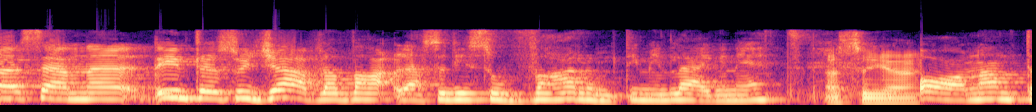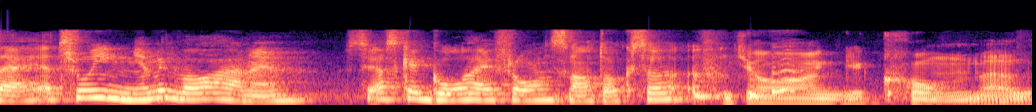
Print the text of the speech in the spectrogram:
göra sen när det inte är så jävla varmt. Alltså det är så varmt i min lägenhet. Alltså jag, Anar inte. Jag tror ingen vill vara här nu. Så jag ska gå härifrån snart också. jag kommer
